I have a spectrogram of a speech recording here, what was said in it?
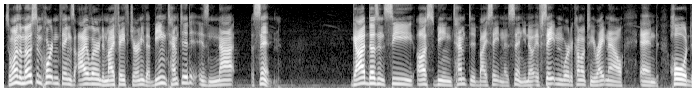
So, one of the most important things I learned in my faith journey that being tempted is not a sin. God doesn't see us being tempted by Satan as sin. You know, if Satan were to come up to me right now and hold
